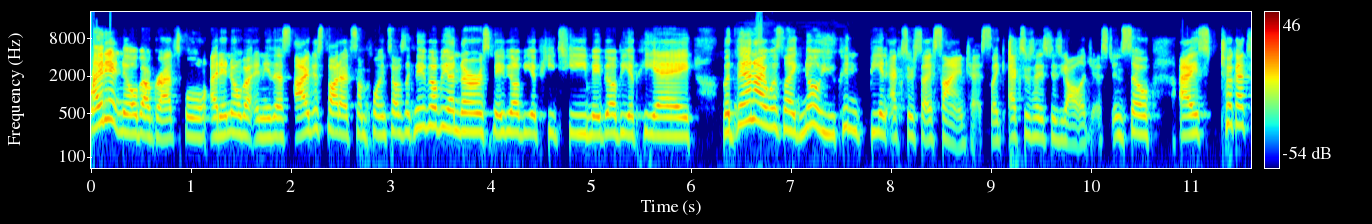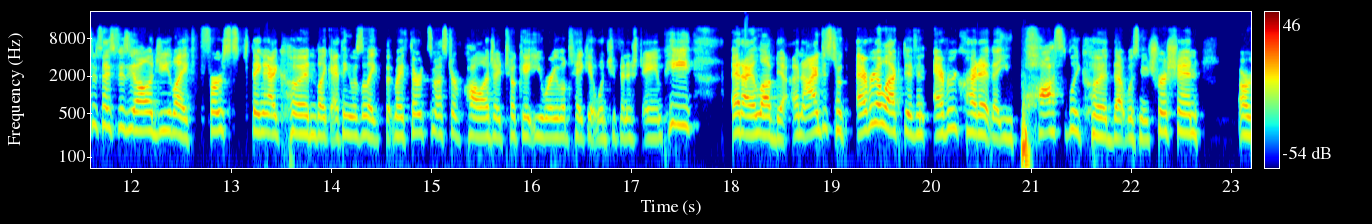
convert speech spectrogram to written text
I didn't know about grad school. I didn't know about any of this. I just thought at some point, so I was like, maybe I'll be a nurse, maybe I'll be a PT, maybe I'll be a PA. But then I was like, no, you can be an exercise scientist, like exercise physiologist. And so I took exercise physiology, like first thing I could, like I think it was like my third semester of college. I took it. You were able to take it once you finished A and P, and I loved it. And I just took every elective and every credit that you possibly could that was nutrition, or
